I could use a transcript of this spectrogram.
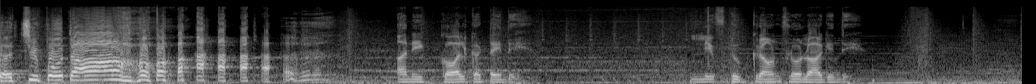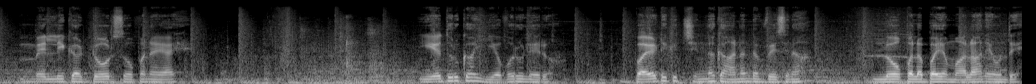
చచ్చిపోతా. అని కాల్ కట్ అయింది లిఫ్ట్ గ్రౌండ్ ఫ్లోర్లో ఆగింది. మెల్లిగా డోర్స్ ఓపెన్ అయ్యాయి. ఎదురుగా ఎవరూ లేరు. బయటికి చిన్నగా ఆనందం వేసినా లోపల భయం అలానే ఉంది.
